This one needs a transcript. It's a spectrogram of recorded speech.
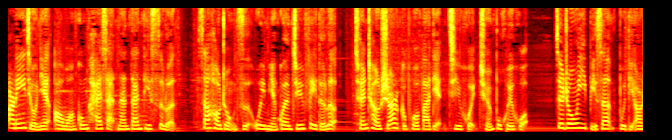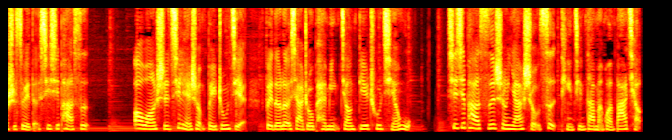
二零一九年澳网公开赛男单第四轮。三号种子卫冕冠军费德勒全场十二个破发点机会全部挥霍，最终一比三不敌二十岁的西西帕斯，澳网十七连胜被终结，费德勒下周排名将跌出前五，西西帕斯生涯首次挺进大满贯八强。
